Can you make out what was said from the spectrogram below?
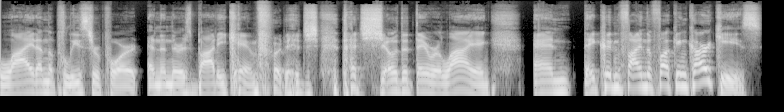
lied on the police report and then there's body cam footage that showed that they were lying and they couldn't find the fucking car keys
